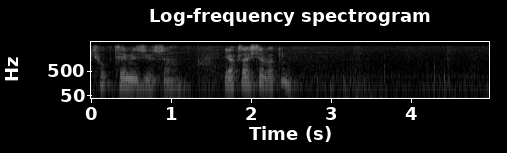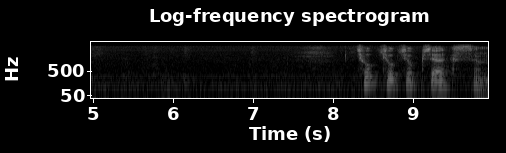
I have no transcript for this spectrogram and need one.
Çok temiz yüzü. Yaklaştır bakayım. Çok çok çok güzel kızsın.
